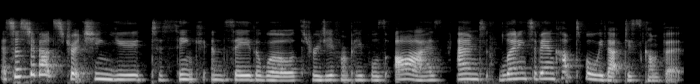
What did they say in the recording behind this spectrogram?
It's just about stretching you to think and see the world through different people's eyes and learning to be uncomfortable with that discomfort.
